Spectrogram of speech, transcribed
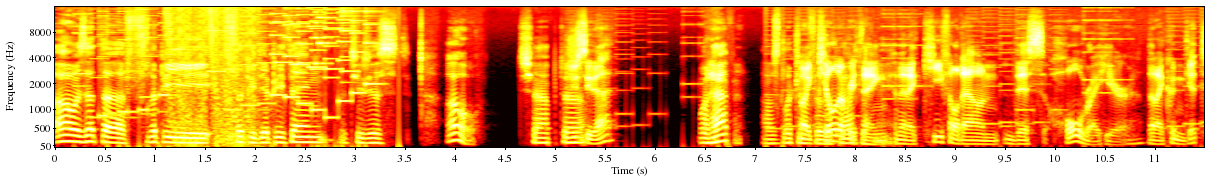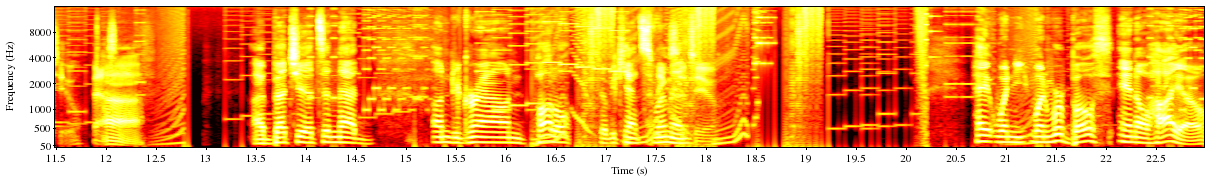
oh, is that the flippy flippy dippy thing that you just Oh, chopped up. did up? you see that? What happened? I was looking So I killed everything, and then a key fell down this hole right here that I couldn't get to fast Ah. I bet you it's in that underground puddle that we can't I swim in. think so too. Hey, when you, when we're both in Ohio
